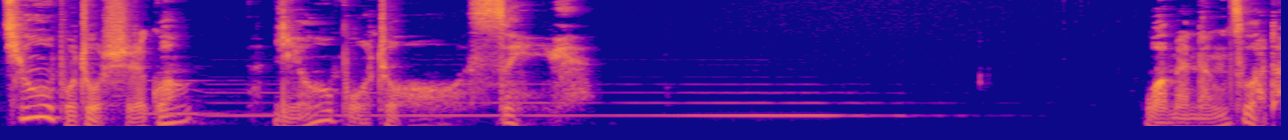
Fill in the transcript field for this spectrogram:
揪不住时光，留不住岁月。我们能做的，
